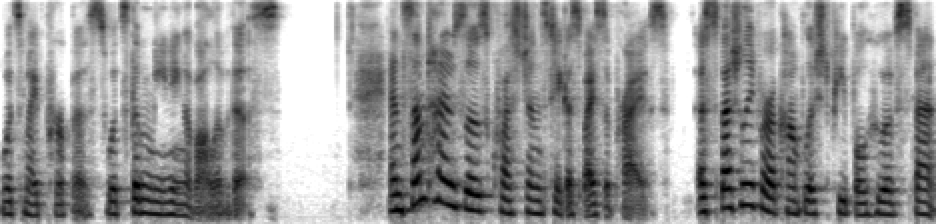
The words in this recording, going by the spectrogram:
what's my purpose? What's the meaning of all of this? And sometimes those questions take us by surprise, especially for accomplished people who have spent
